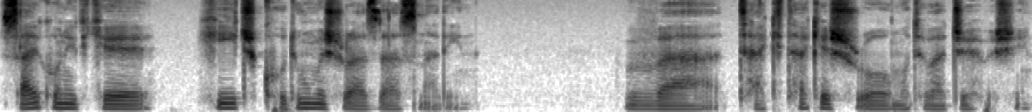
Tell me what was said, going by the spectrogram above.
سعی کنید که هیچ کدومش رو از دست ندین و تک تکش رو متوجه بشین.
